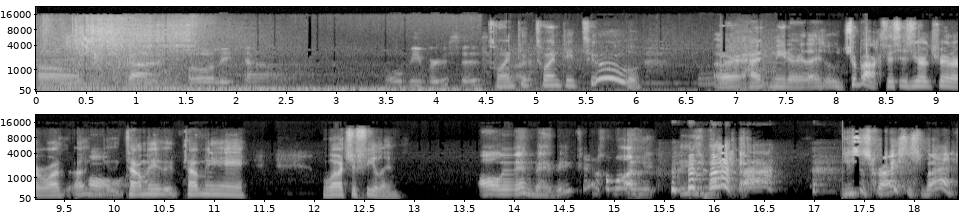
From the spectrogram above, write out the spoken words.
Oh god, Holy cow. Obi versus. 2022. All right, hype meter. Let's- this is your trailer. What? Uh, Oh. Tell me, tell me, what you feeling? All in, baby. Come on. He's back. Jesus Christ is back.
